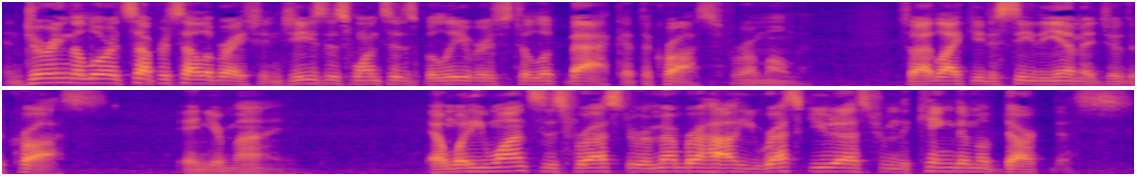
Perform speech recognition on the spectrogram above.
And during the Lord's Supper celebration, Jesus wants his believers to look back at the cross for a moment. So I'd like you to see the image of the cross in your mind. And what he wants is for us to remember how he rescued us from the kingdom of darkness.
